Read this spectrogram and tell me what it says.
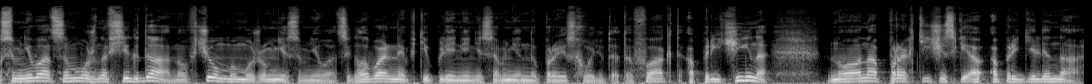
сомневаться можно всегда, но в чем мы можем не сомневаться? Глобальное потепление, несомненно, происходит, это факт, а причина, но она практически определена.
